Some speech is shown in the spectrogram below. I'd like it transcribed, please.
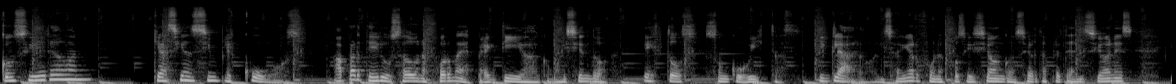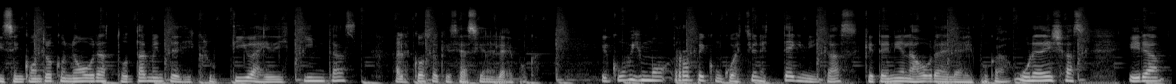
Consideraban que hacían simples cubos. Aparte era usado una forma despectiva, como diciendo, estos son cubistas. Y claro, el señor fue una exposición con ciertas pretensiones y se encontró con obras totalmente disruptivas y distintas a las cosas que se hacían en la época. El cubismo rompe con cuestiones técnicas que tenían las obras de la época. Una de ellas era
